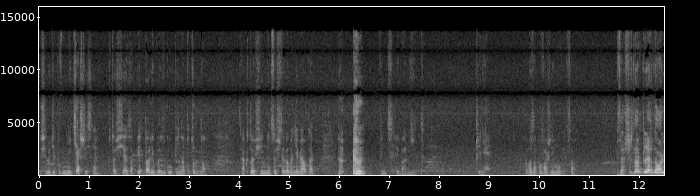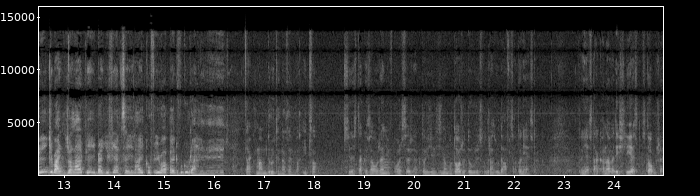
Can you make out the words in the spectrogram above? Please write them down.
to się ludzie powinni cieszyć, nie? Ktoś się zapierdoli, bo jest głupi, no to trudno. A ktoś inny coś z tego będzie miał, tak? Więc chyba git. Czy nie? Chyba za poważnie mówię, co? Zaczynam pierdolić, będzie lepiej, będzie więcej lajków i łapek w górę. Tak, mam druty na zębach i co? Jest takie założenie w Polsce, że jak ktoś jeździ na motorze, to już jest od razu dawca. To nie jest tak. To nie jest tak, a nawet jeśli jest, to dobrze.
